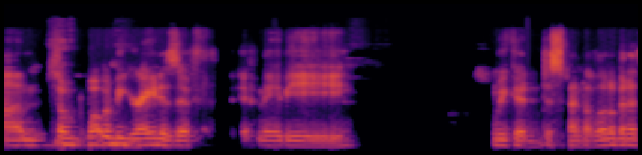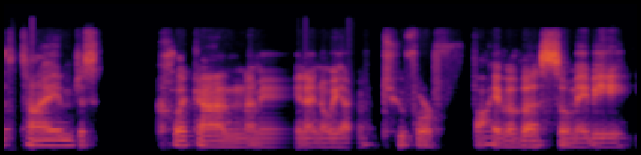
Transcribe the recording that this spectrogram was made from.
Um, so what would be great is if if maybe we could just spend a little bit of time, just click on, I mean, I know we have two, four, five of us, so maybe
